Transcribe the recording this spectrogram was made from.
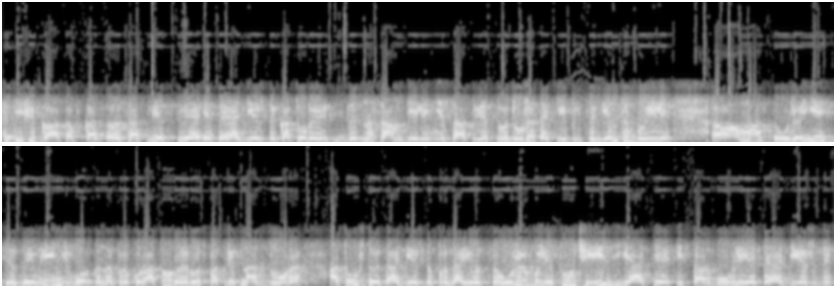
сертификатов э, соответствия этой одежды, которые на самом деле не соответствуют. Уже такие прецеденты были. Э, масса уже есть заявлений в органы прокуратуры и Роспотребнадзора о том, что эта одежда продается. Уже были случаи изъятия из торговли этой одежды.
